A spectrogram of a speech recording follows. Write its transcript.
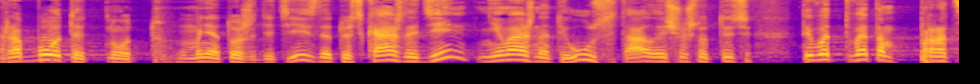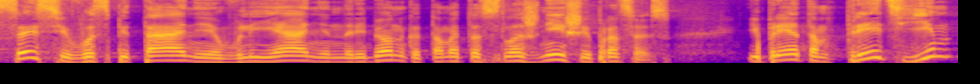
работает, ну вот у меня тоже дети есть, да, то есть каждый день, неважно, ты устал, еще что-то, ты, ты вот в этом процессе воспитания, влияния на ребенка, там это сложнейший процесс. И при этом третьим,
